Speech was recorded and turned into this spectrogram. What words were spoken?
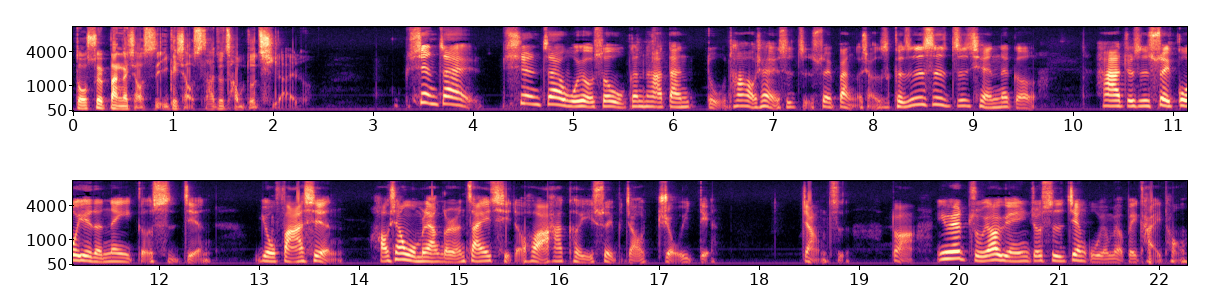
都睡半个小时、一个小时，他就差不多起来了。现在。现在我有时候我跟他单独，他好像也是只睡半个小时，可是是之前那个他就是睡过夜的那一个时间，有发现好像我们两个人在一起的话，他可以睡比较久一点，这样子，对啊，因为主要原因就是荐骨有没有被开通，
